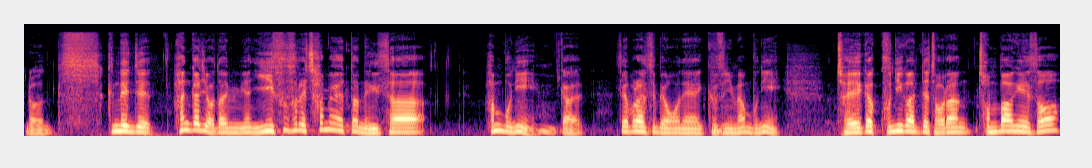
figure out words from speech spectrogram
이런 근데 이제 한 가지 여담이면 이 수술에 참여했던 의사 한 분이 음. 그러니까 세브란스 병원의 교수님 한 분이 저희가 군의관 때 저랑 전방에서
